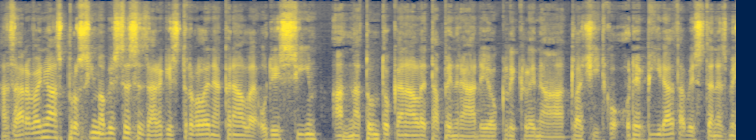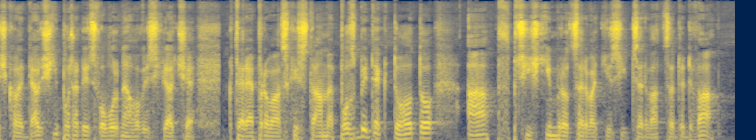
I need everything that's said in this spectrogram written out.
A zároveň vás prosím, abyste se zaregistrovali na kanále Odyssey a na tomto kanále Tapin Radio klikli na tlačítko odebírat, abyste nezmeškali další pořady svobodného vysílače, které pro vás chystáme po zbytek tohoto a v příštím roce 2022.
